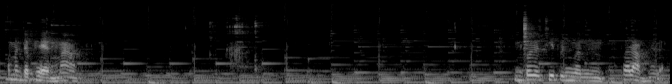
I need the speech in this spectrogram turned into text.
เพราะมันจะแพงมาก ก็จะคิดเป็นเงินฝรั่งนี่แหละ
